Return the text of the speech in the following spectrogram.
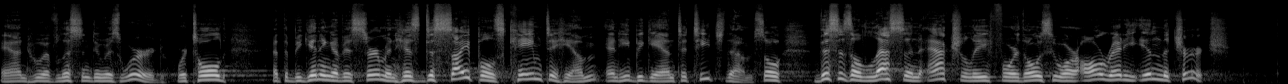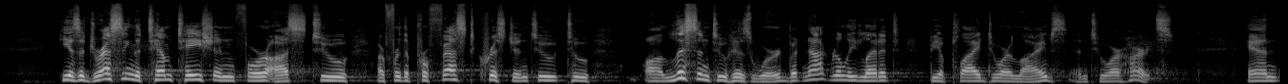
and who have listened to his word. We're told at the beginning of his sermon, his disciples came to him and he began to teach them. So, this is a lesson actually for those who are already in the church. He is addressing the temptation for us to, or for the professed Christian to, to uh, listen to his word, but not really let it be applied to our lives and to our hearts. And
